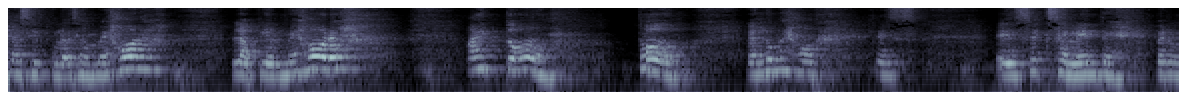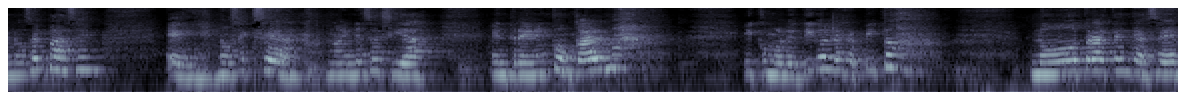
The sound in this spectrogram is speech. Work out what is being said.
la circulación mejora, la piel mejora, hay todo, todo, es lo mejor, es, es excelente, pero no se pasen, eh, no se excedan, no hay necesidad, entrenen con calma y como les digo, les repito, no traten de hacer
